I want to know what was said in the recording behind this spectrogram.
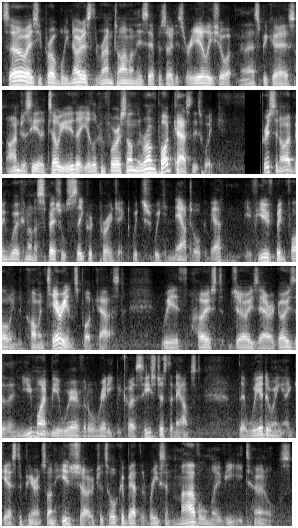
So, as you probably noticed, the runtime on this episode is really short. And that's because I'm just here to tell you that you're looking for us on the wrong podcast this week. Kris and I have been working on a special secret project, which we can now talk about. If you've been following the Commentarians podcast, with host Joe Zaragoza, then you might be aware of it already because he's just announced that we're doing a guest appearance on his show to talk about the recent Marvel movie Eternals.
